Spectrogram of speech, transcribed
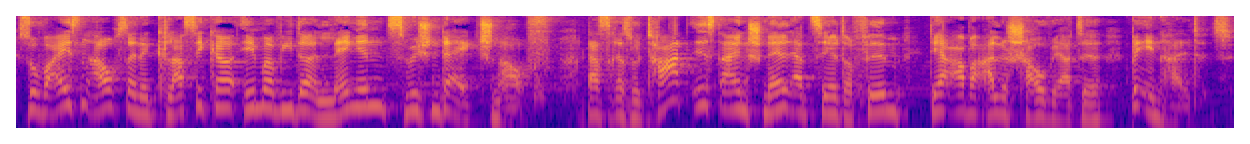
So weisen auch seine Klassiker immer wieder Längen zwischen der Action auf. Das Resultat ist ein schnell erzählter Film, der aber alle Schauwerte beinhaltet.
